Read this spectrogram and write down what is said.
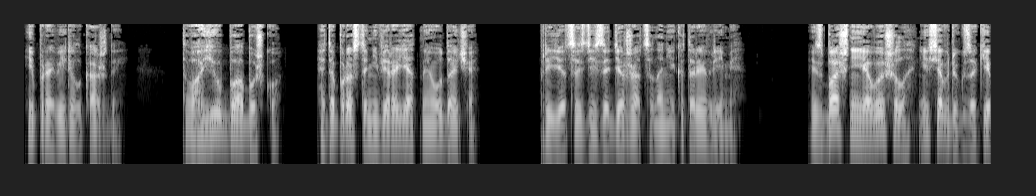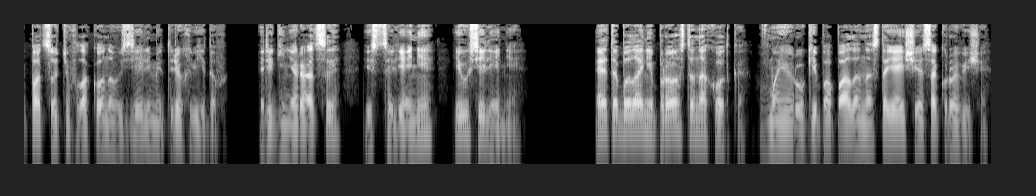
и проверил каждый. «Твою бабушку! Это просто невероятная удача! Придется здесь задержаться на некоторое время. Из башни я вышел, неся в рюкзаке под сотню флаконов с зельями трех видов — регенерации, исцеления и усиления. Это была не просто находка, в мои руки попало настоящее сокровище.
